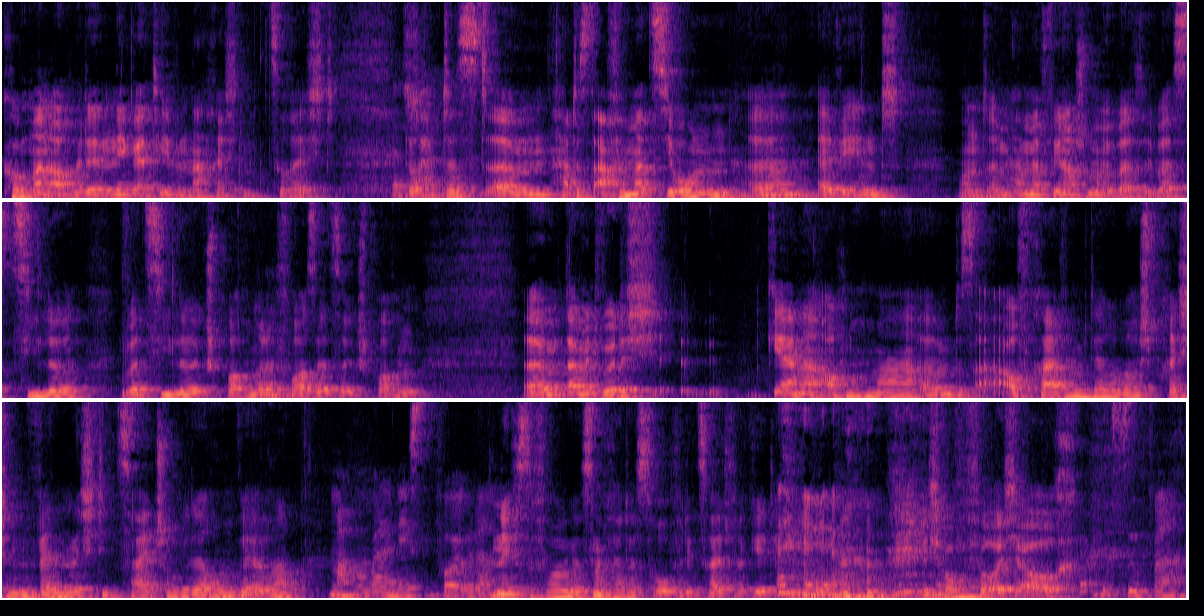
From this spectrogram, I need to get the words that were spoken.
kommt man auch mit den negativen Nachrichten zurecht du hattest, ähm, hattest Affirmationen äh, mhm. erwähnt und ähm, wir haben ja vorhin auch schon mal über, über Ziele, über Ziele gesprochen oder mhm. Vorsätze gesprochen. Ähm, damit würde ich gerne auch nochmal ähm, das aufgreifen, mit darüber sprechen, wenn nicht die Zeit schon wieder rum wäre. Machen wir mal in der nächsten Folge dann. Nächste Folge ist eine Katastrophe, die Zeit vergeht. ich hoffe für euch auch. Super.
